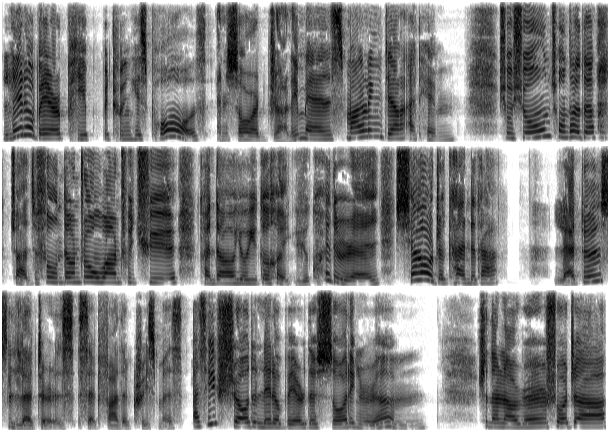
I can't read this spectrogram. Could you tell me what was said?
Little bear peeped between his paws and saw a jolly man smiling down at him. 小熊从他的爪子缝当中望出去，看到有一个很愉快的人笑着看着他。Letters, letters, said Father Christmas as he showed Little Bear the sorting room. 圣诞老人说着。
